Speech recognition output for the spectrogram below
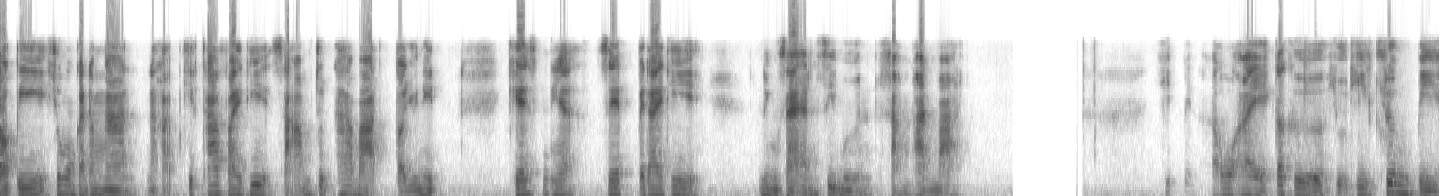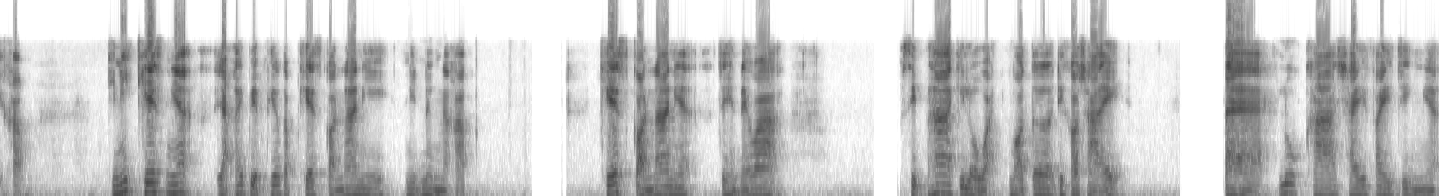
ต่อปีชั่วโมงการทำงานนะครับ คิดค่าไฟที่ 3.5 บาทต่อยูนิต เคสเนี้ยเซฟไปได้ที่ 143,000 บาท คิดเป็น ROI ก็คืออยู่ที่ครึ่งปีครับ ทีนี้เคสเนี้ยอยากให้เปรียบเทียบกับเคสก่อนหน้านี้นิดนึงนะครับ เคสก่อนหน้าเนี้ยจะเห็นได้ว่า 15 กิโลวัตต์มอเตอร์ที่เขาใช้ แต่ลูกค้าใช้ไฟจริงเนี่ย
